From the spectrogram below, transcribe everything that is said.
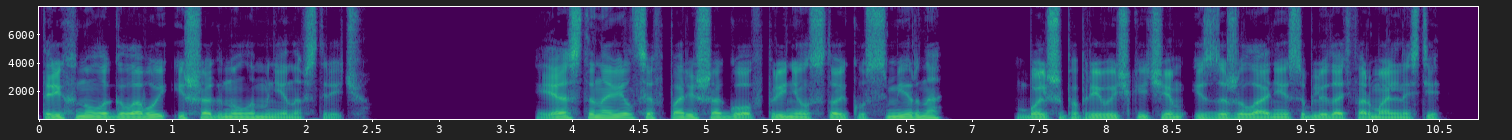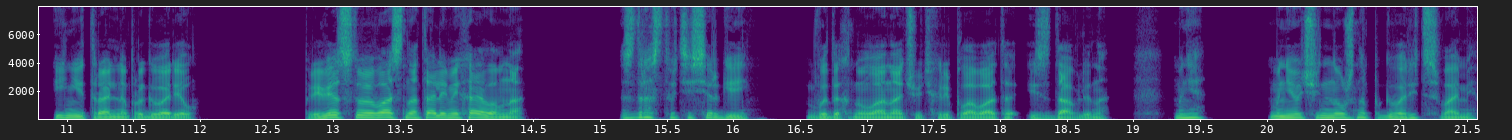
тряхнула головой и шагнула мне навстречу. Я остановился в паре шагов, принял стойку смирно, больше по привычке, чем из-за желания соблюдать формальности, и нейтрально проговорил. «Приветствую вас, Наталья Михайловна!» «Здравствуйте, Сергей», — выдохнула она чуть хрипловато и сдавленно. «Мне... мне очень нужно поговорить с вами».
